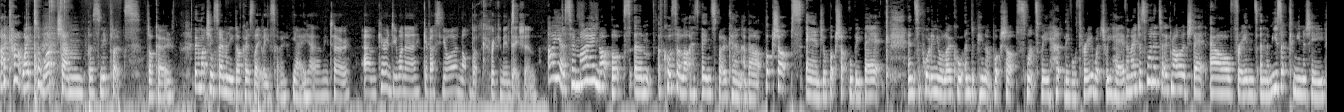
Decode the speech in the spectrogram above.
I can't wait to watch um this Netflix doco. Been watching so many docos lately, so yay. yeah, me too. Um, Kiran, do you want to give us your not book recommendation? Oh yeah, so my not books. Um, of course, a lot has been spoken about bookshops, and your bookshop will be back, and supporting your local independent bookshops once we hit level three, which we have. And I just wanted to acknowledge that our friends in the music community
